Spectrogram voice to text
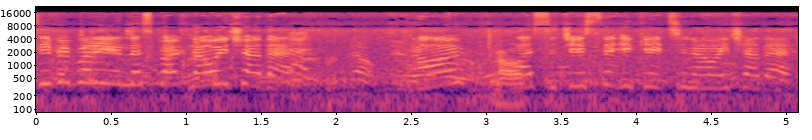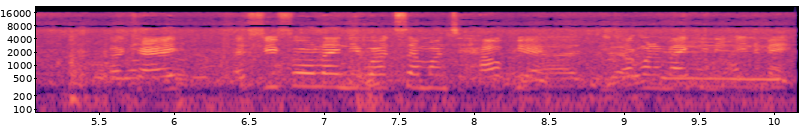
Does everybody in this boat know each other? No? No. I suggest that you get to know each other. Okay? If you fall in, you want someone to help you. You don't want to make any enemies.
